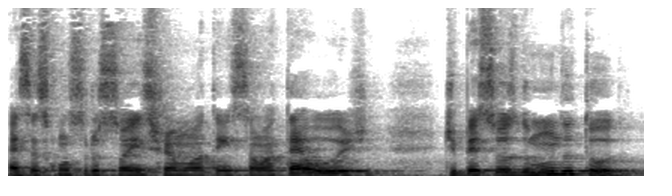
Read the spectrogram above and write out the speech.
essas construções chamam a atenção até hoje de pessoas do mundo todo,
